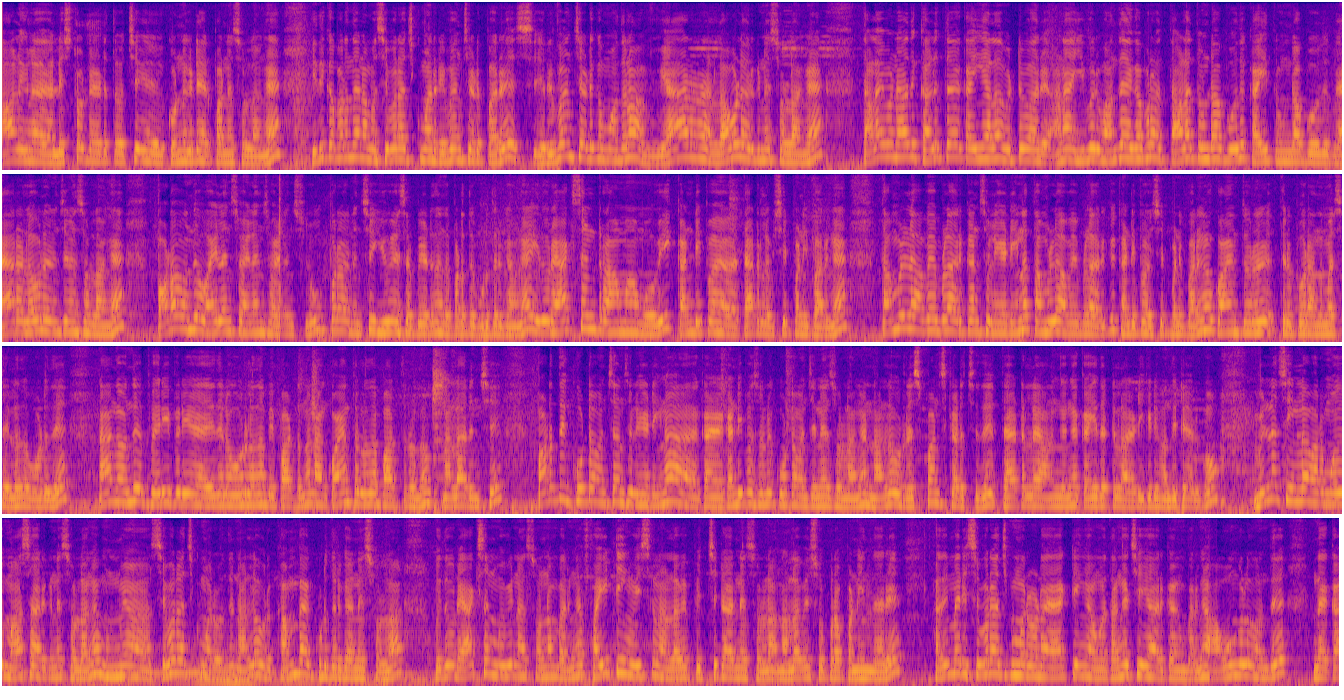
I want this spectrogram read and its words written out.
ஆளுகளை லிஸ்ட் அவுட் எடுத்து வச்சு கொண்டுகிட்டே இருப்பாருன்னு சொல்லாங்க. இதுக்கப்புறம் தான் நம்ம சிவராஜ்குமார் ரிவெஞ்ச் எடுப்பார். ரிவெஞ்ச் எடுக்கும் போதெல்லாம் வேற லெவலில் இருக்குன்னு சொல்லாங்க. தலைவனாவது கழுத்தை கையால் வெட்டுவார். ஆனால் இவர் வந்ததுக்கப்புறம் தலை துண்டா போகுது கை துண்டா போகுது. வேற லெவலில் இருந்துச்சுன்னு சொல்லாங்க. படம் வந்து வைலன்ஸ் வைலன்ஸ் வைலன்ஸ் சூப்பராக இருந்துச்சு. யூஎஸ் அப்படி எடுத்து அந்த படத்தை கொடுத்துருக்காங்க. இது ஒரு ஆக்ஷன் ட்ராமா மூவி கண்டிப்பாக தேட்டரில் விசிட் பண்ணி பாருங்கள் தமிழில் அவைபிளாக இருக்கான்னு சொல்லி கேட்டிங்கன்னா தமிழில் அவைபிளாக இருக்குது கண்டிப்பாக விசிட் பண்ணி பாருங்க. கோயம்புத்தூர் திருப்பூர் அந்த மாதிரி சைடில் தான் ஓடுது. நாங்கள் வந்து பெரிய பெரிய இதில் ஊரில் தான் போய் பார்த்துருந்தோம். நாங்கள் கோயம்புத்தூரில் தான் பார்த்துட்டு வந்தோம் நல்லா இருந்துச்சு. படத்துக்கு கூட்டம் வந்துச்சான்னு சொல்லி கேட்டிங்கன்னா க கண்டிப்பாக சொல்லி கூட்டம் வந்துச்சுன்னே சொன்னாங்க. நல்ல ஒரு ரெஸ்பான்ஸ் கிடச்சிது. தேட்டரில் அங்கங்கே கைதட்டல் அடிக்கடி வந்துட்டே இருக்கும். வில்ல சீன்லாம் வரும்போது மாசாக இருக்குன்னு சொன்னாங்க. உண்மையாக சிவராஜ்குமார் வந்து நல்ல ஒரு கம்பேக் கொடுத்துருக்காருன்னு சொல்லலாம். இது ஒரு ஆக்ஷன் மூவி நான் சொன்ன பாருங்கள் ஃபைட்டிங் வயசில் நல்லாவே பிச்சுட்டாருன்னே சொல்லலாம். நல்லாவே சூப்பராக பண்ணியிருந்தாரு. அதே மாதிரி சிவராஜ்குமாரோட ஆக்டிங் அவங்க தங்கச்சியாக இருக்காங்க பாருங்கள் அவங்களும் வந்து இந்த க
